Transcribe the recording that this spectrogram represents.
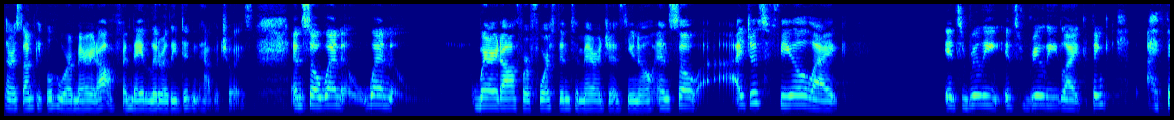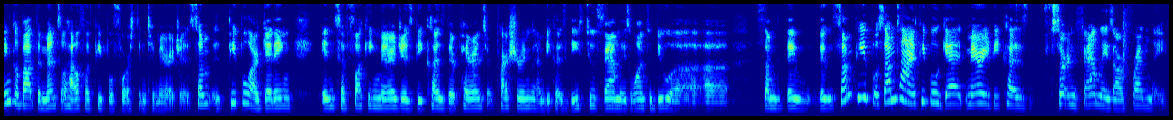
There are some people who are married off and they literally didn't have a choice. And so when when married off or forced into marriages, you know? And so I just feel like it's really, it's really like, think, I think about the mental health of people forced into marriages. Some people are getting into fucking marriages because their parents are pressuring them because these two families want to do a, a some they, they some people sometimes people get married because certain families are friendly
